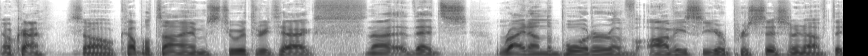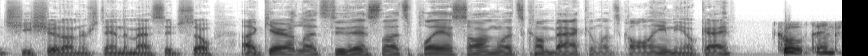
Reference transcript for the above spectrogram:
Okay, so a couple times, two or three texts. Not that's right on the border of obviously you're persistent enough that she should understand the message. So, uh, Garrett, let's do this. Let's play a song. Let's come back and let's call Amy. Okay. Cool, thanks.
